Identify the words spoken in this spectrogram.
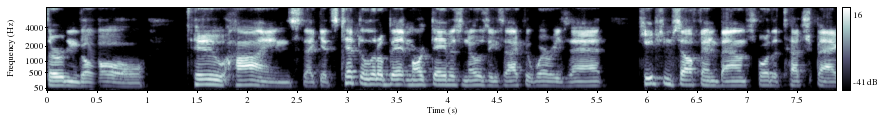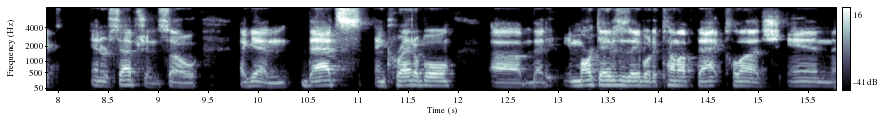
third and goal to Heins that gets tipped a little bit. Mark Davis knows exactly where he's at, keeps himself in bounds for the touchback interception. So again, that's incredible um, that Mark Davis is able to come up that clutch in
